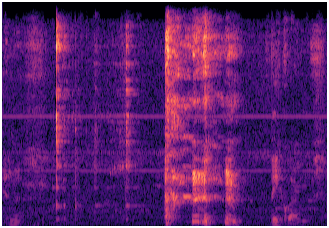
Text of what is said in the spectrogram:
Guinness. Big ones.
